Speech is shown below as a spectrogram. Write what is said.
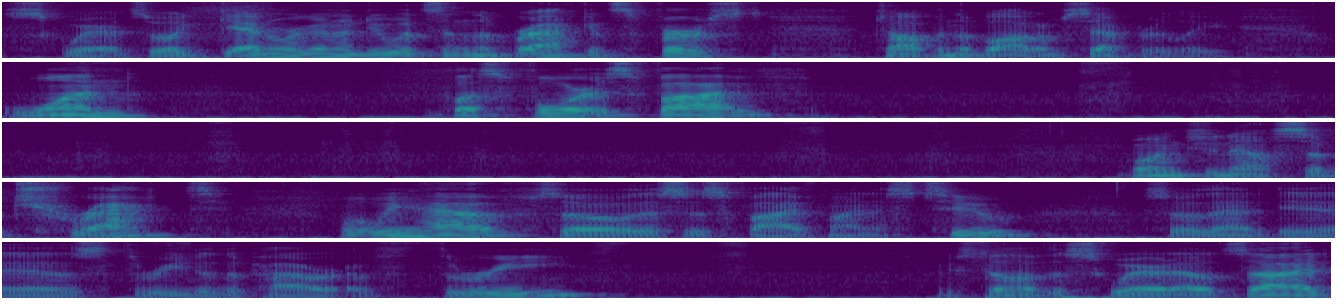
squared. So again, we're going to do what's in the brackets first, top and the bottom separately. 1 plus 4 is 5. Going to now subtract what we have. So this is 5 minus 2. So that is 3 to the power of 3. We still have the squared outside.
